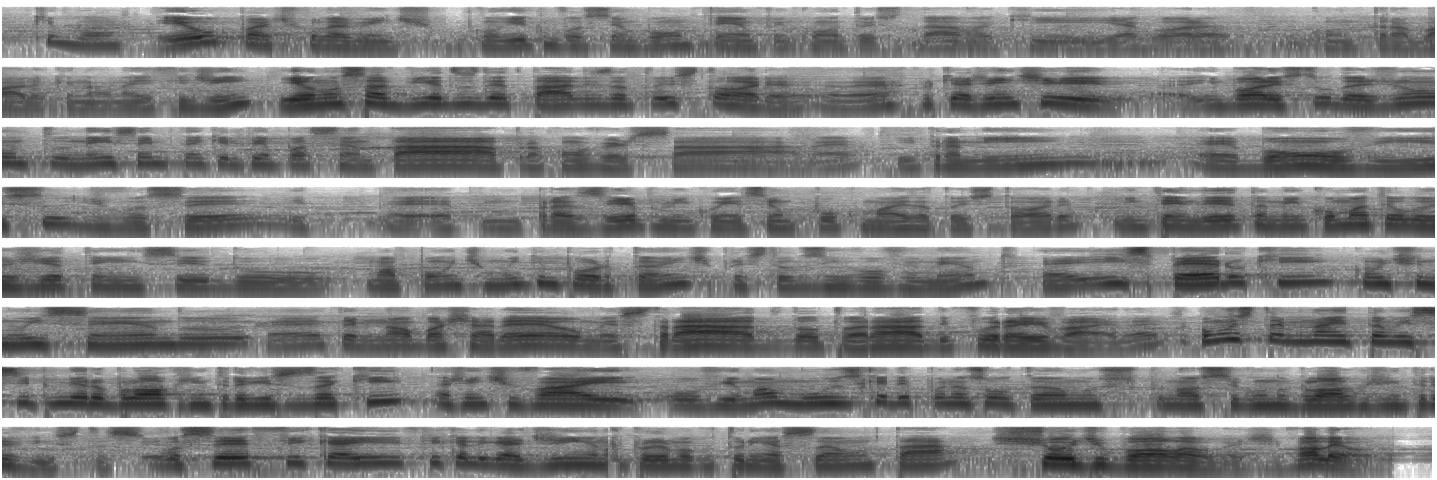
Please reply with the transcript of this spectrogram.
Que bom. Eu, particularmente, convivi com você um bom tempo enquanto eu estudava aqui e agora enquanto trabalho aqui na, na IFDIM. E eu não sabia dos detalhes da tua história, né? Porque a gente, embora estuda junto, nem sempre tem aquele tempo a sentar, para conversar, né? E para mim é bom ouvir isso de você e é, é um prazer para mim conhecer um pouco mais a tua história e entender também como a teologia tem sido uma ponte muito importante para esse teu desenvolvimento. É, e espero que continue sendo, é, terminar o bacharel, mestrado, doutorado e por aí vai, né? Vamos terminar então esse primeiro bloco de entrevistas aqui. A gente vai ouvir uma música e depois nós voltamos pro nosso segundo bloco de entrevistas. Você fica aí, fica ligadinho que o programa Cultura em Ação tá show de bola hoje. Valeu!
